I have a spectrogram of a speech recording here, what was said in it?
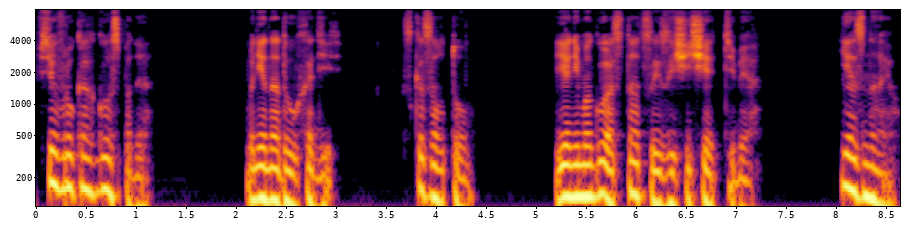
«Все в руках Господа». «Мне надо уходить», — сказал Том. «Я не могу остаться и защищать тебя». «Я знаю»,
